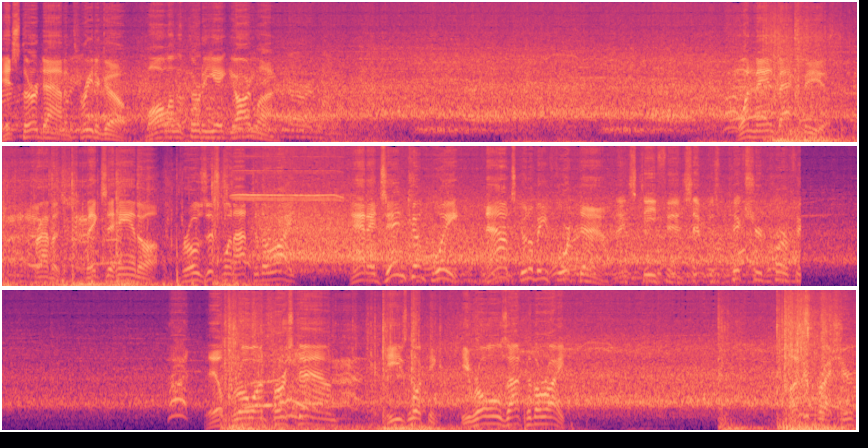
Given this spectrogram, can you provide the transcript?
It's third down and three to go. Ball on the 38-yard line. One man backfield. Travis makes a handoff. Throws this one out to the right. And it's incomplete. Now it's going to be fourth down. Nice defense. That was pictured perfect. They'll throw on first down. He's looking. He rolls out to the right. Under pressure.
